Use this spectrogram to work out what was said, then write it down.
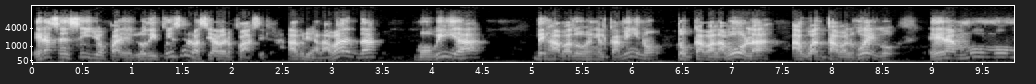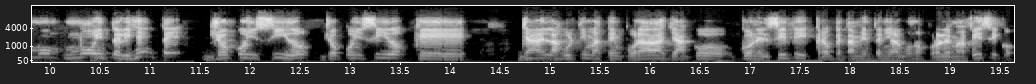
Era sencillo para él. Lo difícil lo hacía ver fácil. Abría la banda, movía, dejaba dos en el camino, tocaba la bola, aguantaba el juego. Era muy, muy, muy, muy inteligente. Yo coincido, yo coincido que ya en las últimas temporadas, ya con, el City, creo que también tenía algunos problemas físicos.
